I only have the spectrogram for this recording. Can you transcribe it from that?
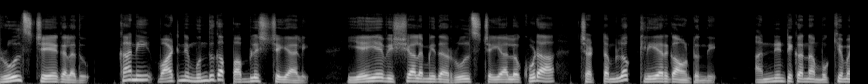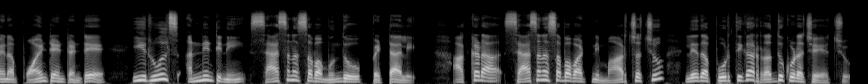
రూల్స్ చేయగలదు కాని వాటిని ముందుగా పబ్లిష్ చెయ్యాలి ఏ ఏ విషయాల మీద రూల్స్ చెయ్యాలో కూడా చట్టంలో క్లియర్గా ఉంటుంది. అన్నింటికన్నా ముఖ్యమైన పాయింట్ ఏంటంటే ఈ రూల్స్ అన్నింటినీ శాసనసభ ముందు పెట్టాలి. అక్కడ శాసనసభ వాటిని మార్చొచ్చు లేదా పూర్తిగా రద్దు కూడా చేయొచ్చు.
